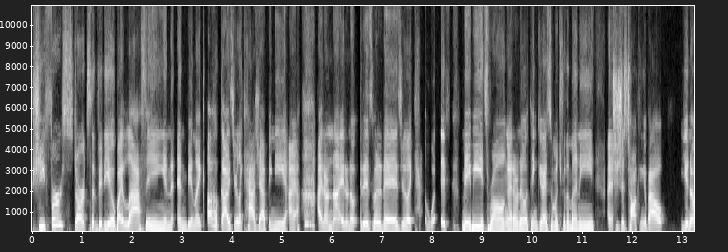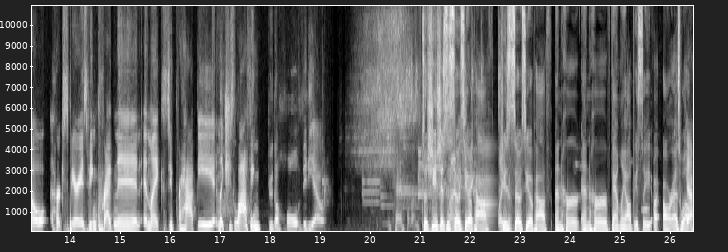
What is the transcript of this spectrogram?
She first starts the video by laughing and, and being like, "Oh, guys, you're like cash apping me. I I don't know. I don't know. It is what it is. You're like, if maybe it's wrong. I don't know. Thank you guys so much for the money." And she's just talking about you know her experience being pregnant and like super happy and like she's laughing through the whole video. Okay, hold on. so she's just a I'm trying to make sure I sociopath. got, like, she's a sociopath, and her and her family obviously are, are as well. Yeah.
